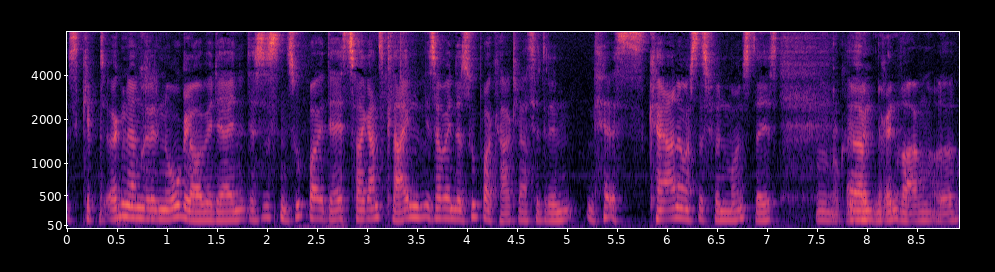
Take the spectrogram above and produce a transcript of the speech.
es gibt irgendeinen Renault, glaube ich, der, das ist ein Super, der ist zwar ganz klein, ist aber in der Supercar-Klasse drin. Der ist, keine Ahnung, was das für ein Monster ist. Hm, okay, ähm, ein Rennwagen, oder?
